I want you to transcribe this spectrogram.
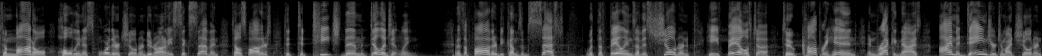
to model holiness for their children. Deuteronomy 6 7 tells fathers to, to teach them diligently. And as a father becomes obsessed with the failings of his children, he fails to, to comprehend and recognize I'm a danger to my children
